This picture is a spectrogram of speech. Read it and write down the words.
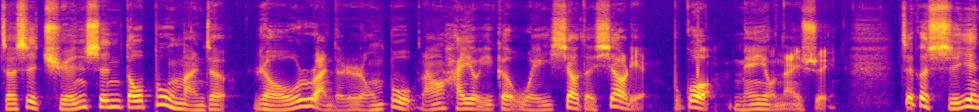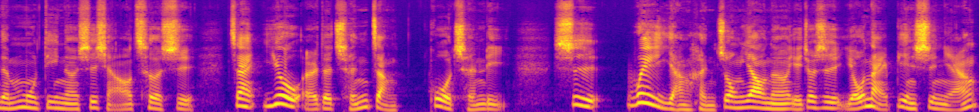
则是全身都布满着。柔软的绒布，然后还有一个微笑的笑脸，不过没有奶水。这个实验的目的呢，是想要测试在幼儿的成长过程里，是喂养很重要呢，也就是有奶便是娘，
